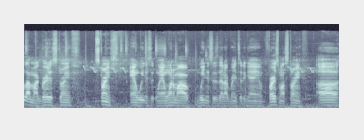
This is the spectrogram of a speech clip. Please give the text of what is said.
Feel like my greatest strength, strengths and weaknesses, and one of my weaknesses that I bring to the game. First, my strength. Uh,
